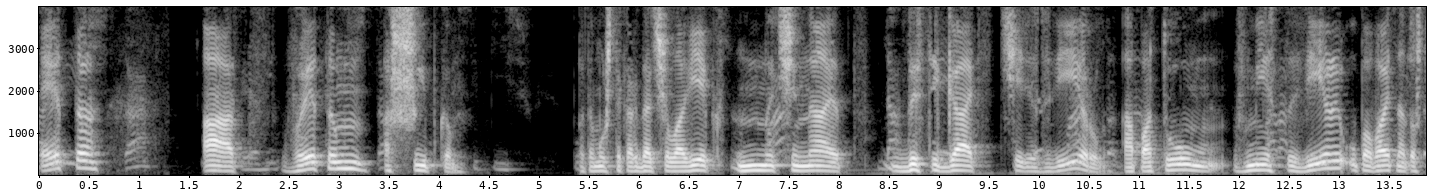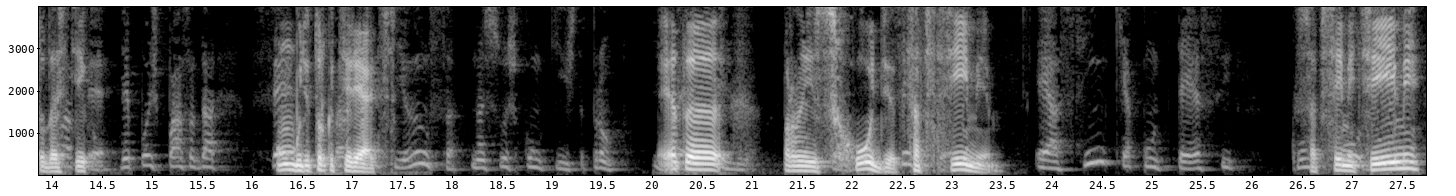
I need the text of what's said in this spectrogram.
Это ад. В этом ошибка. Потому что когда человек начинает достигать через веру, а потом вместо веры уповать на то, что достиг, он будет только терять. Это происходит со всеми, со всеми теми,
